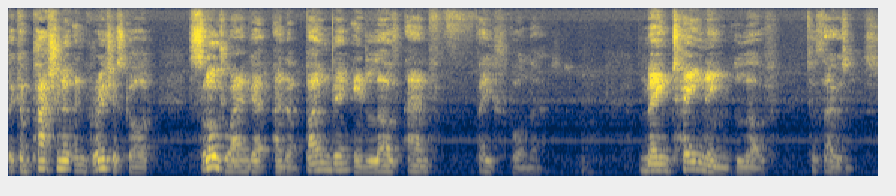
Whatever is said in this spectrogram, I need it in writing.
the compassionate and gracious God, slow to anger and abounding in love and faithfulness, maintaining love to thousands,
